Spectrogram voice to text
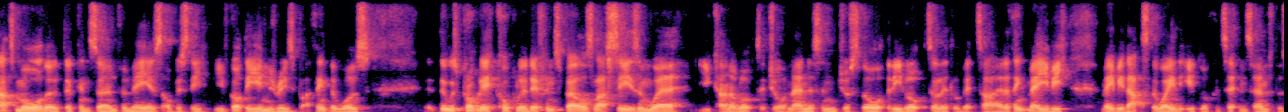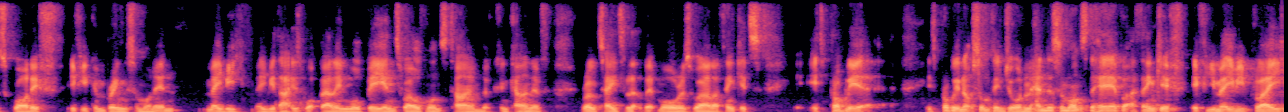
that's more the, the concern for me is obviously you've got the injuries, but I think there was there was probably a couple of different spells last season where you kind of looked at Jordan Henderson and just thought that he looked a little bit tired. I think maybe maybe that's the way that you'd look at it in terms of the squad. If if you can bring someone in, maybe maybe that is what Belling will be in 12 months' time that can kind of rotate a little bit more as well. I think it's it's probably a, it's probably not something Jordan Henderson wants to hear, but I think if if you maybe play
